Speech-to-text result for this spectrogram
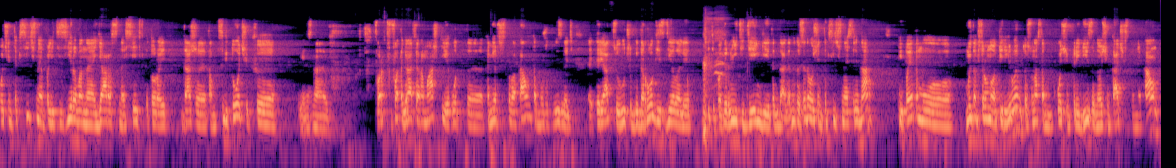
очень токсичная, политизированная, яростная сеть, в которой даже там цветочек, я не знаю, фотография ромашки от э, коммерческого аккаунта может вызвать э, реакцию «лучше бы дороги сделали», и, типа «верните деньги» и так далее. Ну, то есть это очень токсичная среда, и поэтому мы там все равно оперируем, то есть у нас там очень прилизанный, очень качественный аккаунт,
